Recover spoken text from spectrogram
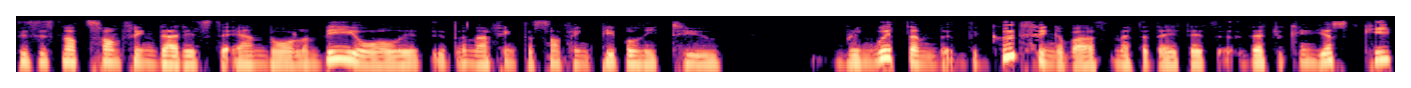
this is not something that is the end all and be all, it, it, and I think that's something people need to bring with them. The, the good thing about metadata is that you can just keep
